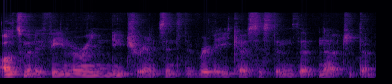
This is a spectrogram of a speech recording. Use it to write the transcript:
ultimately feed marine nutrients into the river ecosystems that nurtured them.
